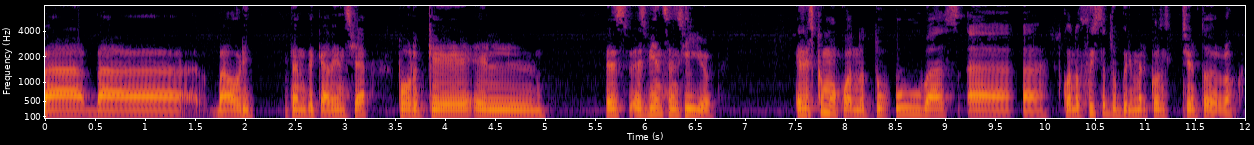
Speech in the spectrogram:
va, va, va ahorita en decadencia porque el, es, es, bien sencillo. Es como cuando tú vas a, cuando fuiste a tu primer concierto de rock.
